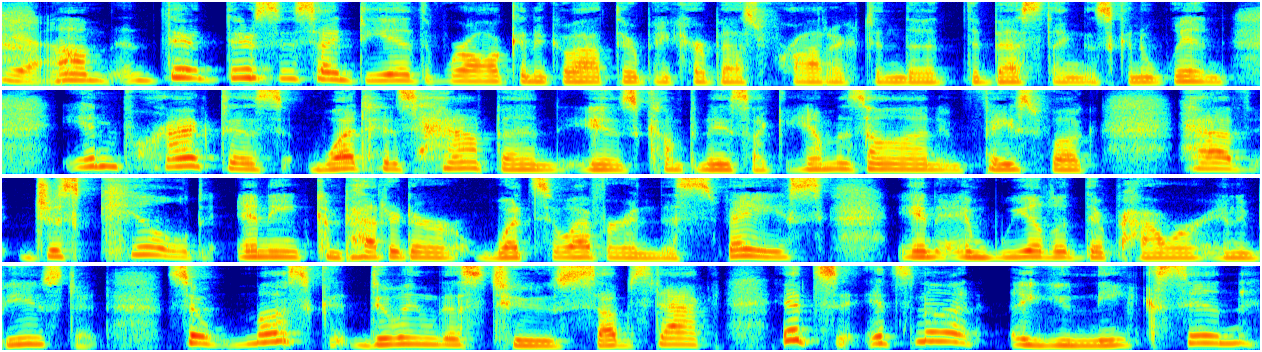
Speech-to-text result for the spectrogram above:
Yeah. Um, there, there's this idea that we're all going to go out there, make our best product, and the, the best thing is going to win. In practice, what has happened is companies like Amazon and Facebook have just killed any competitor whatsoever in this space and, and wielded their power and abused it. So Musk doing this to Substack, it's it's not a unique sin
